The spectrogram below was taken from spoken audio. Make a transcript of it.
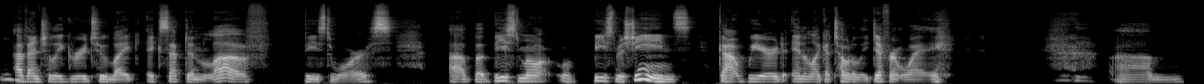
Mhm. eventually grew to like accept and love Beast Wars, uh, but Beast Mo- Beast Machines got weird in like a totally different way. um,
